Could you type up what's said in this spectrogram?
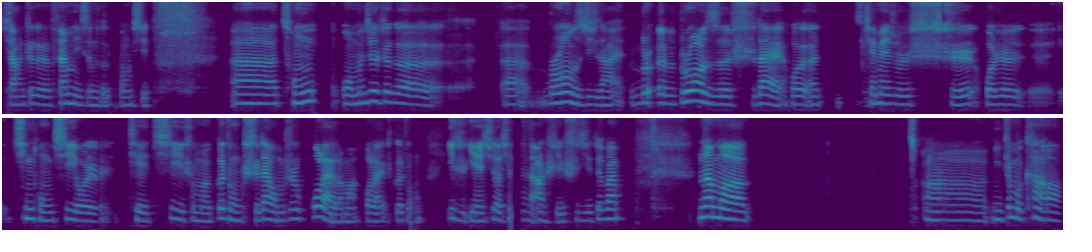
讲这个 feminism 的东西。呃，从我们就这个呃 bronze 时代，不呃 bronze 时代，或者前面就是石或者青铜器或者铁器什么各种时代，我们是过来了嘛？后来各种一直延续到现在二十一世纪，对吧？那么，嗯，你这么看啊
